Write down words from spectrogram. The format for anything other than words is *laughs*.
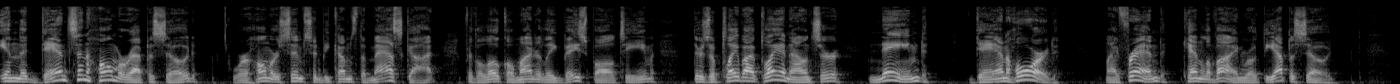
In the Dancin' Homer episode, where Homer Simpson becomes the mascot for the local minor league baseball team, there's a play by play announcer named Dan Hoard. My friend, Ken Levine, wrote the episode.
